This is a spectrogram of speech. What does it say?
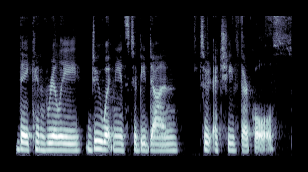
they can really do what needs to be done to achieve their goals.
